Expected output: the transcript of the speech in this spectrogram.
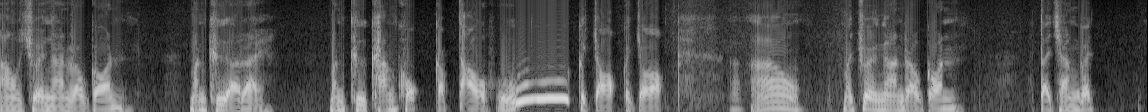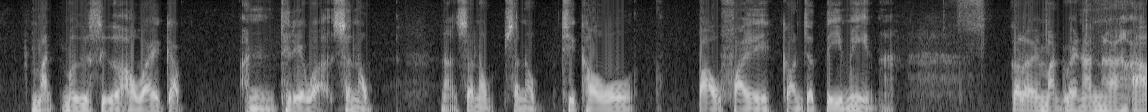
เอาช่วยงานเราก่อน มันคืออะไร มันคือคางคกกับเต่าอู้กระจอกกระจอก เอามาช่วยงานเราก่อน แต่ช่างก็มัดมือเสือเอาไว้กับอันที่เรียกว่าสนบนะสนบสนบที่เขาเป่าไฟก่อนจะตีมีดนะก็เลยมัดไว้นั้นนะเอา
